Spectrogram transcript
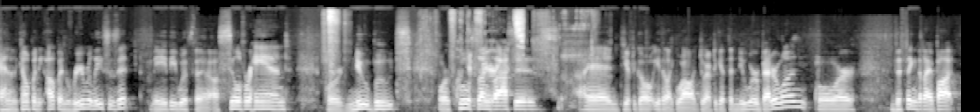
and the company up and re-releases it, maybe with a, a silver hand, or new boots, or cool Fucking sunglasses, and you have to go either like, well, do I have to get the newer, better one, or the thing that I bought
